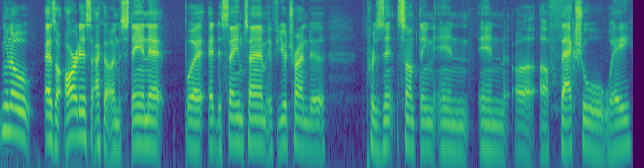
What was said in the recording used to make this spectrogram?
you know, as an artist, I can understand that, but at the same time, if you're trying to present something in in a, a factual way,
